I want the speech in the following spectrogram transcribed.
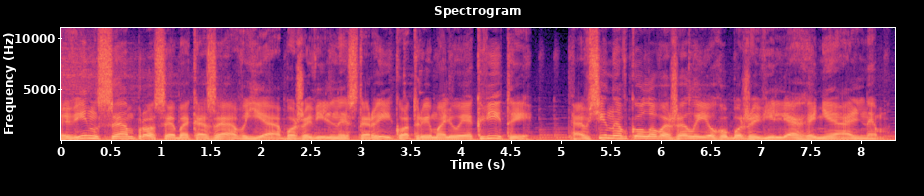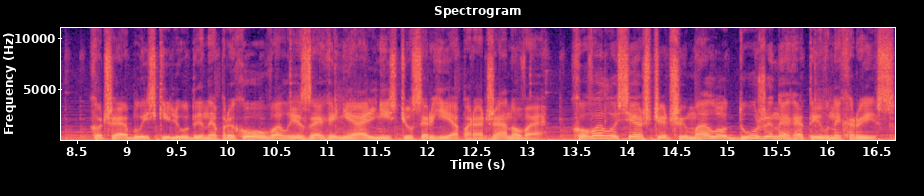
Він сам про себе казав: я божевільний старий, котрий малює квіти. А всі навколо вважали його божевілля геніальним. Хоча близькі люди не приховували за геніальністю Сергія Параджанова, ховалося ще чимало дуже негативних рис.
